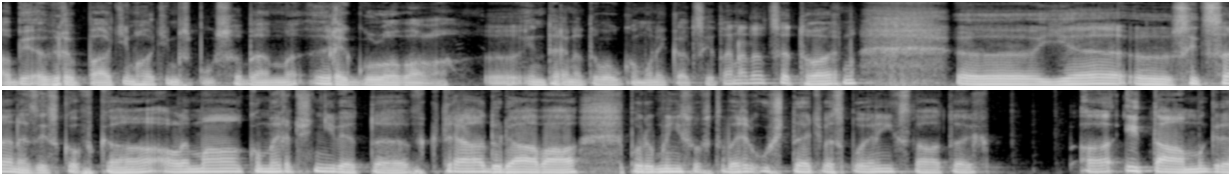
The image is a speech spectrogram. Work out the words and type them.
aby Evropa tímhletím způsobem regulovala internetovou komunikaci. Ta nadace Torn eh, je eh, sice neziskovka, ale má komerční větev, která dodává podobný software už teď ve Spojených státech a i tam, kde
